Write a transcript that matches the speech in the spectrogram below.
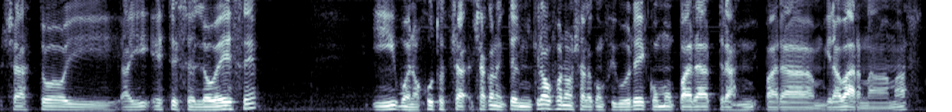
ya estoy ahí, este es el OBS y bueno, justo ya, conecté el micrófono, ya lo configuré como para, para grabar nada más,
